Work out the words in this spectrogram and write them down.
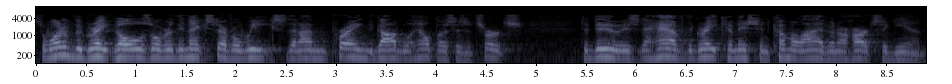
So, one of the great goals over the next several weeks that I'm praying that God will help us as a church to do is to have the Great Commission come alive in our hearts again.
